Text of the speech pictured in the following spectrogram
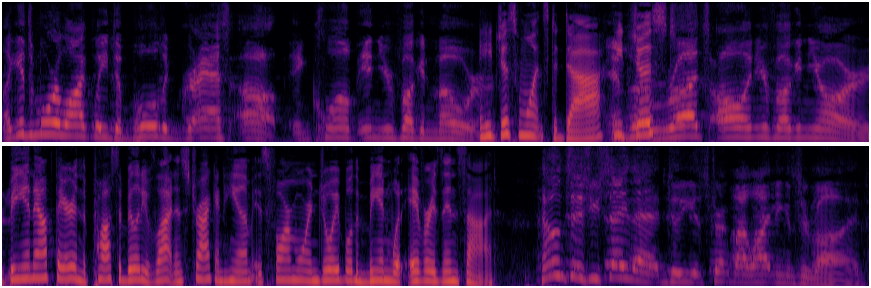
Like it's more likely to pull the grass up and clump in your fucking mower. He just wants to die. he just ruts all in your fucking yard. being out there and the possibility of lightning striking him is far more enjoyable than being whatever is inside. Helen says you say that until you get struck by lightning and survive.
